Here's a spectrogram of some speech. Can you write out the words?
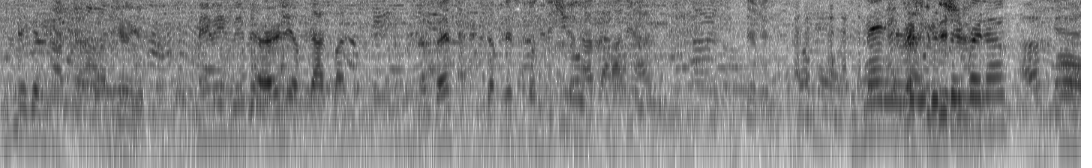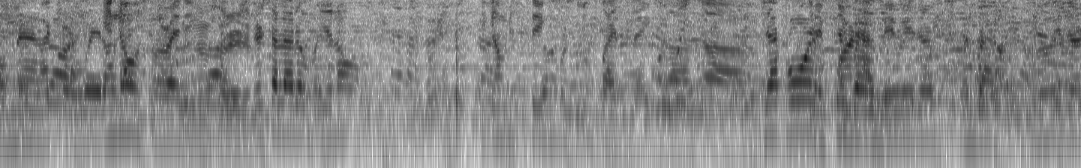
He's gonna get knocked out. I'm gonna maybe maybe early of that. But the best the best condition has Manny has is seven. Is Manny in Best really good shape right now? Oh man, I can't wait. He knows already. He knows already. There's a lot of you know. He got mistake for two fights like uh, the Jeff Horn and Tim Horn and Bradley. Mayweather. And Bradley. Mayweather,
